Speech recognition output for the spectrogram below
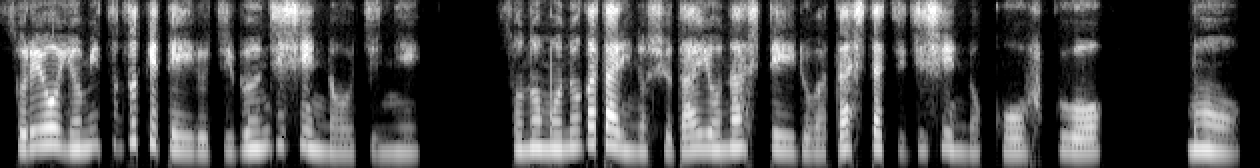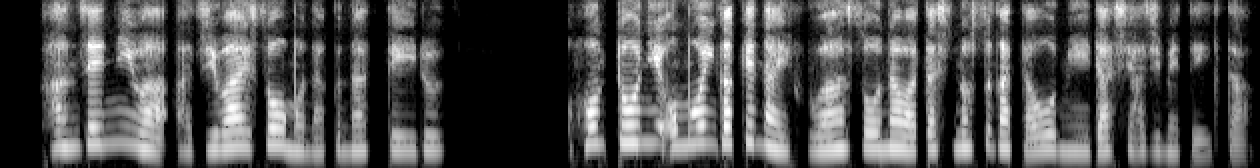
それを読み続けている自分自身のうちに、その物語の主題を成している私たち自身の幸福を、もう完全には味わえそうもなくなっている、本当に思いがけない不安そうな私の姿を見出し始めていた。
